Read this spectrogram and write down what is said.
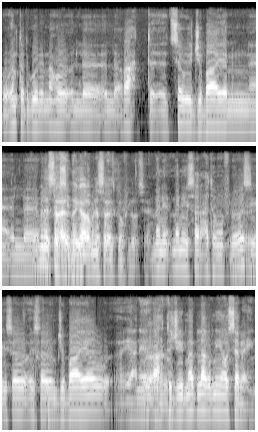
وأنت تقول إنه ال- ال- راح تسوي جباية من من يصير عندنا المنتسبين قالوا من يصير عندكم فلوس يعني من من يصير عندهم فلوس يسوي يسوون جباية يعني يعني. راح تجي مبلغ 170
